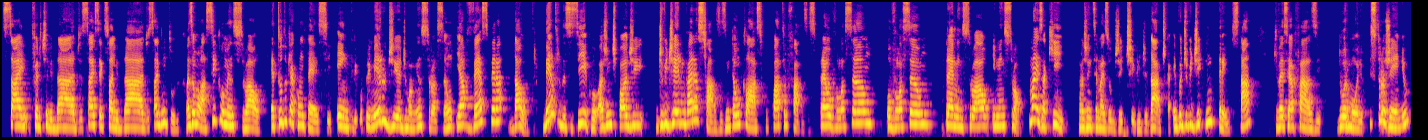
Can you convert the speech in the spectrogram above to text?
sai fertilidade, sai sexualidade, sai de um tudo. Mas vamos lá, ciclo menstrual é tudo que acontece entre o primeiro dia de uma menstruação e a véspera da outra. Dentro desse ciclo, a gente pode dividir ele em várias fases. Então, o clássico, quatro fases: pré-ovulação, ovulação, pré-menstrual e menstrual. Mas aqui, para a gente ser mais objetivo e didática, eu vou dividir em três, tá? Que vai ser a fase do hormônio estrogênio,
